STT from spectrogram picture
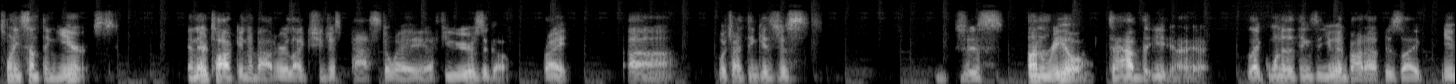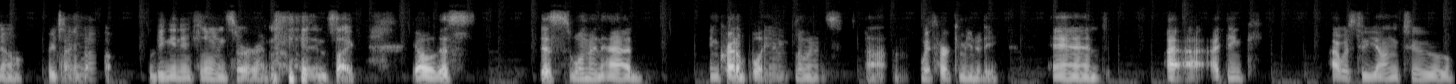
20 something years. And they're talking about her like she just passed away a few years ago, right? Uh, which I think is just, just unreal to have the, uh, like one of the things that you had brought up is like, you know, we are talking about being an influencer and it's like, yo, this, this woman had incredible influence um, with her community, and I, I, I, think I was too young to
